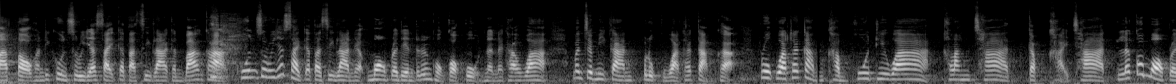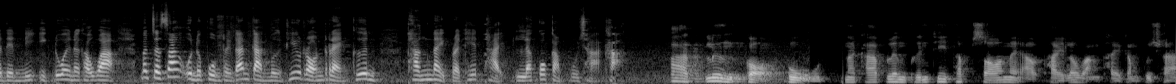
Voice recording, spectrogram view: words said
มาต่อกันที่คุณสุริยสัยกตศิลากันบ้างค่ะ คุณสุริยสัยกตศิลาเนี่ยมองประเด็นเรื่องของเกาะกูดนั่นนะคะว่า มันจะมีการปลุกวัฒกรรมค่ะ ปลุกวัฒกรรมคำพูดที่ว่าคลั่งชาติกับขายชาติ แล้วก็มองประเด็นนี้อีกด้วยนะคะว่า มันจะสร้างอุณหภูมิทางด้านการเมืองที่ร้อนแรงขึ้น ทั้งในประเทศไทยและก็กัมพูชาค่ะพาดเรื่องเกาะกูดนะครับเรื่องพื้นที่ทับซ้อนในอ่าวไทยระหว่างไทยกัมพูชา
